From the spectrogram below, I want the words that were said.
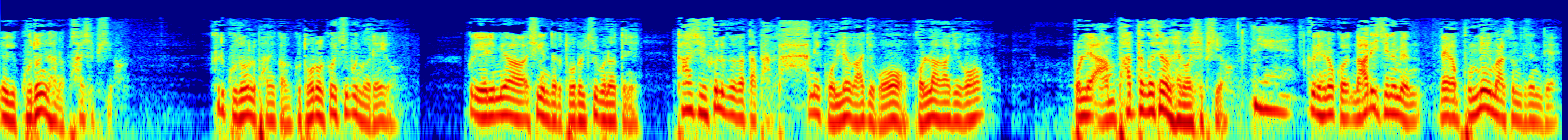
여기 구덩이를 하나 파십시오. 그리고 구덩이를 파니까 그 돌을 그 집어넣으래요. 그리고 예레미야 시킨 대로 돌을 집어넣었더니 다시 흙을 갖다 반반히 골려가지고 골라가지고 본래 안 팠던 것처럼 해놓으십시오. 예. 그래 해놓고 날이 지나면 내가 분명히 말씀드렸는데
